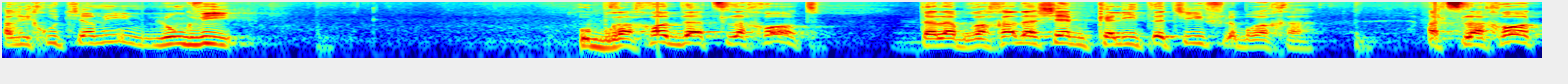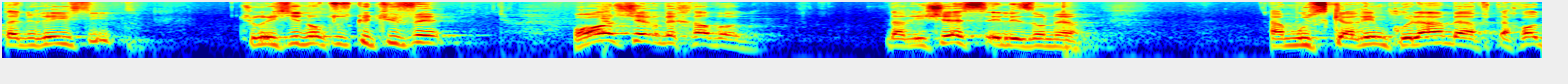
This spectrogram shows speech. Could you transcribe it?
Arichut Yamim, longue vie. Ou brachot d'atzlachot. Tu as la bracha d'Hachem, qualitatif la bracha. Atzlachot, tu as une réussite. Tu réussis dans tout ce que tu fais. Rocher vechavod. La richesse et les honneurs. Amuskarim kulam be'aftachot.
